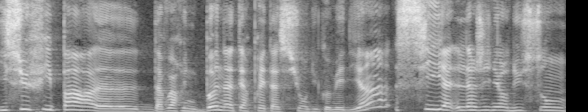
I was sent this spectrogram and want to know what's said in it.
Il suffit pas euh, d'avoir une bonne interprétation du comédien. Si l'ingénieur du son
